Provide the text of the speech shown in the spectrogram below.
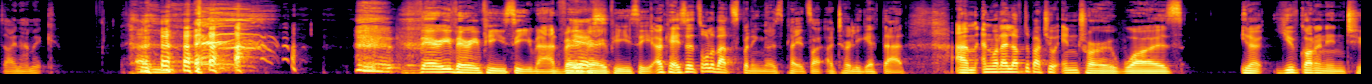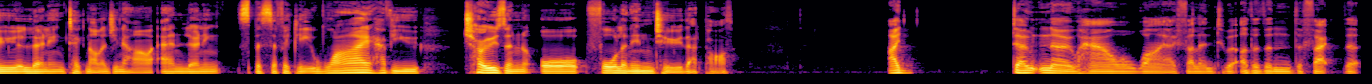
dynamic. Um, very, very PC, man. Very, yes. very PC. Okay, so it's all about spinning those plates. I, I totally get that. Um, and what I loved about your intro was, you know, you've gotten into learning technology now and learning specifically. Why have you chosen or fallen into that path? I don't know how or why I fell into it, other than the fact that.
